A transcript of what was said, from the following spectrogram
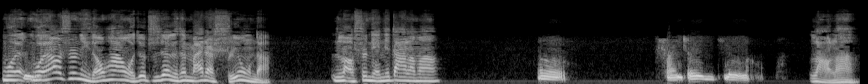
我我要是你的话，我就直接给他买点实用的。老师年纪大了吗？嗯，反正已经老了。老了，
